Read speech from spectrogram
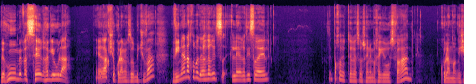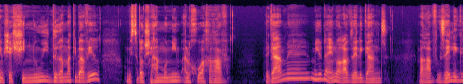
והוא מבשר הגאולה. רק שכולם יחזרו בתשובה, והנה אנחנו בדרך לארץ, לארץ ישראל. זה פחות או יותר עשר שנים אחרי גירוש ספרד, כולם מרגישים שיש שינוי דרמטי באוויר, ומסתבר שהמונים הלכו אחריו. וגם uh, מיודענו הרב זליג גנץ, והרב זליג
